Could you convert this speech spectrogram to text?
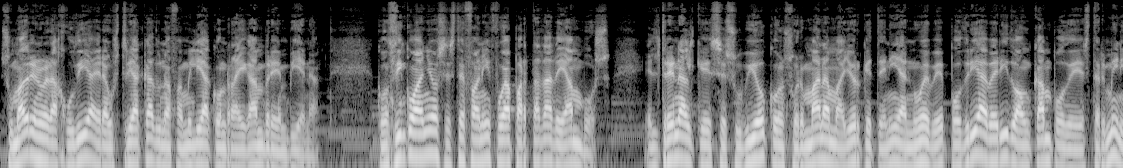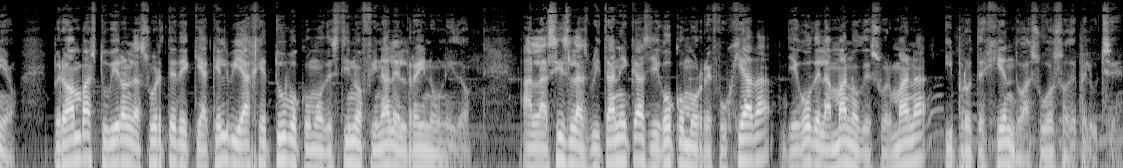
Su madre no era judía, era austriaca de una familia con raigambre en Viena. Con cinco años, Stephanie fue apartada de ambos. El tren al que se subió con su hermana mayor que tenía nueve podría haber ido a un campo de exterminio, pero ambas tuvieron la suerte de que aquel viaje tuvo como destino final el Reino Unido. A las Islas Británicas llegó como refugiada, llegó de la mano de su hermana y protegiendo a su oso de peluche.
